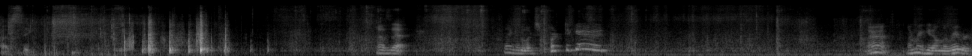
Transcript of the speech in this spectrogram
Let's see. How's that? I think it looks pretty good. Alright, I'm gonna get on the river.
